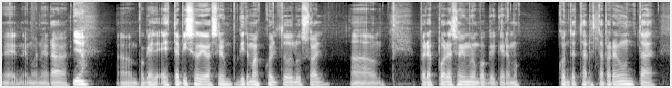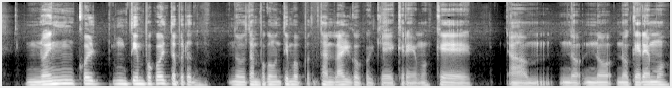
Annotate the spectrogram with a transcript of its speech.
eh, de manera Um, porque este episodio va a ser un poquito más corto del usual, um, pero es por eso mismo porque queremos contestar esta pregunta, no en un tiempo corto, pero no tampoco en un tiempo tan largo, porque creemos que um, no, no, no, queremos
